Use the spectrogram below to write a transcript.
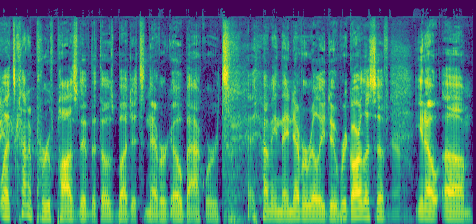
Well, it's kind of proof positive that those budgets never go backwards. I mean, they never really do, regardless of, you know, um,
